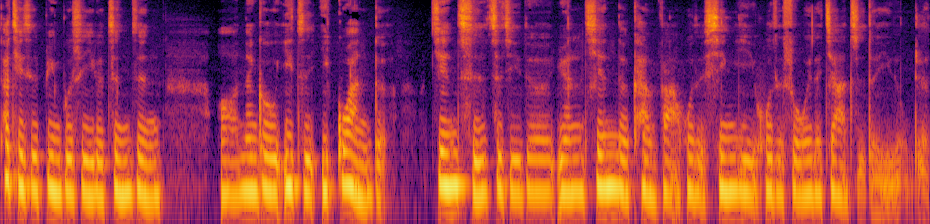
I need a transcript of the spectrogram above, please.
他其实并不是一个真正啊能够一直一贯的坚持自己的原先的看法或者心意或者所谓的价值的一种人。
